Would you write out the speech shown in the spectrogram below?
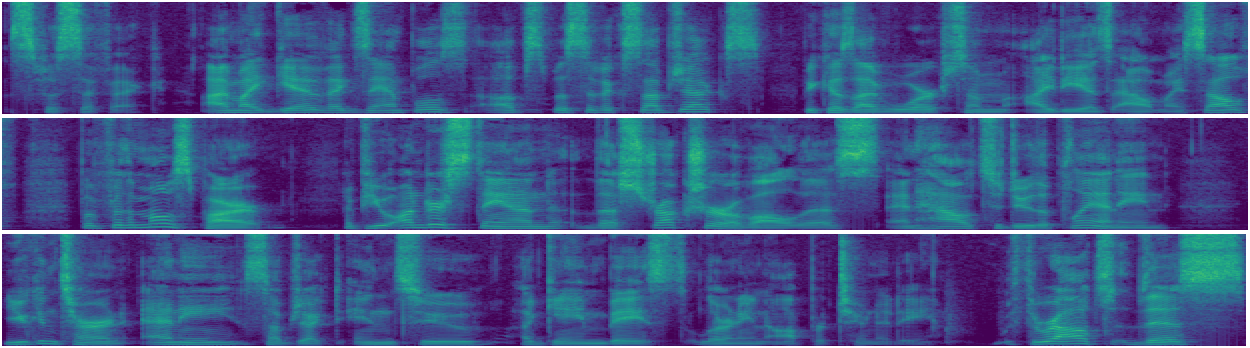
specific. I might give examples of specific subjects, because I've worked some ideas out myself. But for the most part, if you understand the structure of all this and how to do the planning, you can turn any subject into a game based learning opportunity. Throughout this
